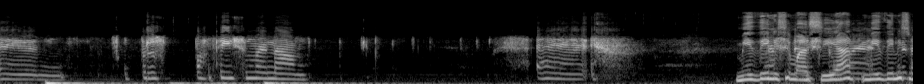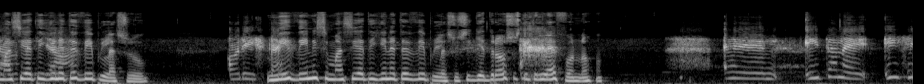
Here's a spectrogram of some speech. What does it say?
ε, προσπαθήσουμε να... Ε, Μη δίνεις Να σημασία, συντονιστούμε μη δίνεις με τα σημασία τι παιδιά. γίνεται δίπλα σου. ορίστε. Μη δίνεις σημασία τι γίνεται δίπλα σου. Συγκεντρώσου στο τηλέφωνο. Ε, ήτανε, είχε,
